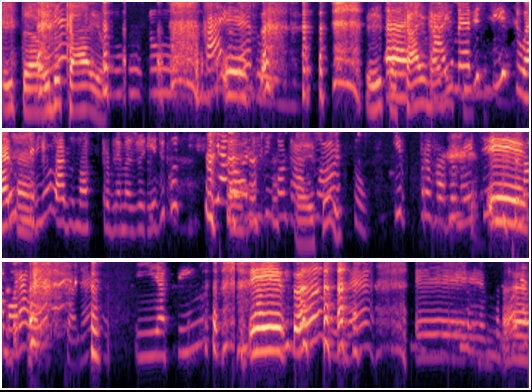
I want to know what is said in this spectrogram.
Então, é, e do Caio. Do, do, do Caio, né? Do... Eita, é, Caio, Caio Mevitício. Era o é. trio lá dos nossos problemas jurídicos. E agora eles encontraram é o Watson, que provavelmente isso. namora a Alexa, né? E assim, Isso. Assim vamos, né? É, olha é.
